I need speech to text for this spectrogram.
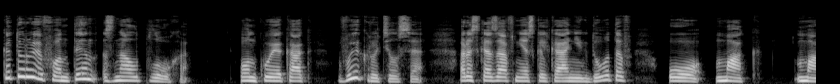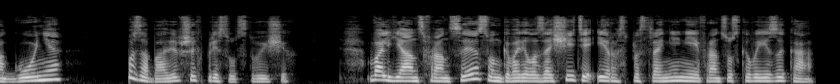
которую Фонтен знал плохо. Он кое-как выкрутился, рассказав несколько анекдотов о Мак Магоне, позабавивших присутствующих. В «Альянс Францесс» он говорил о защите и распространении французского языка.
